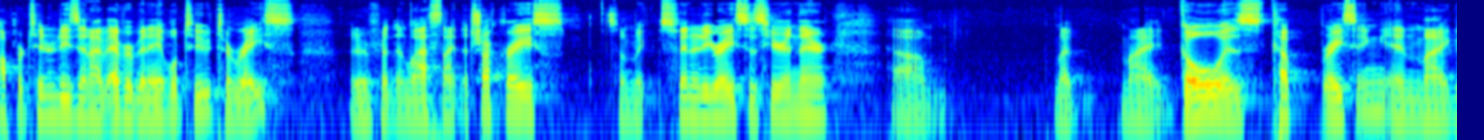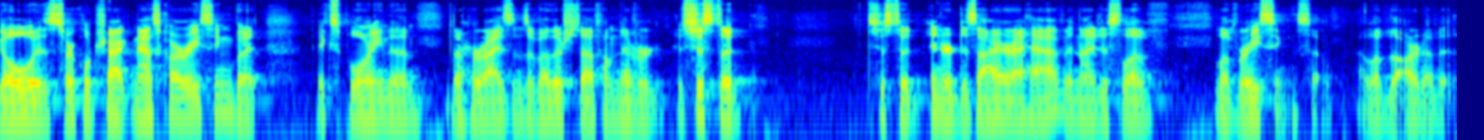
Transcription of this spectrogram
opportunities than I've ever been able to to race. They're different than last night the truck race, some Xfinity races here and there. Um, my my goal is cup racing and my goal is circle track NASCAR racing, but exploring the the horizons of other stuff. I'm never it's just a it's just an inner desire I have, and I just love love racing. So I love the art of it.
